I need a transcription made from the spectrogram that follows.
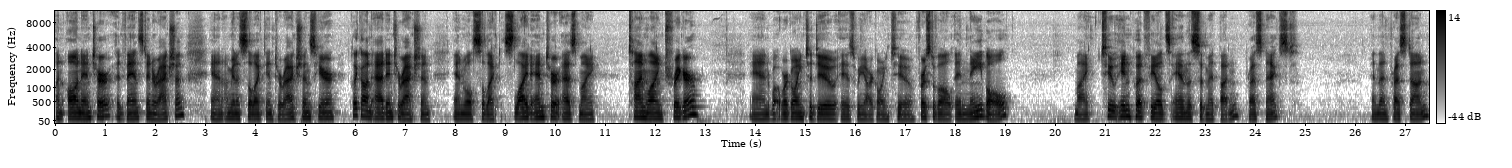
an on enter advanced interaction and I'm going to select interactions here, click on add interaction and we'll select slide enter as my timeline trigger. And what we're going to do is we are going to, first of all, enable my two input fields and the submit button. Press next and then press done.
